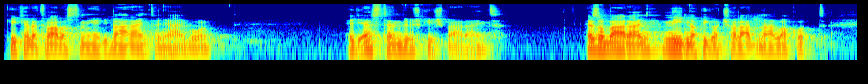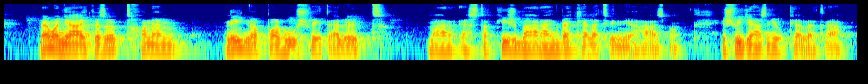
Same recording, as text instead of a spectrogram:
ki kellett választani egy bárányt a nyájból. Egy esztendős kis bárányt. Ez a bárány négy napig a családnál lakott. Nem a nyáj között, hanem négy nappal húsvét előtt már ezt a kis bárányt be kellett vinni a házba, és vigyázniuk kellett rá.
